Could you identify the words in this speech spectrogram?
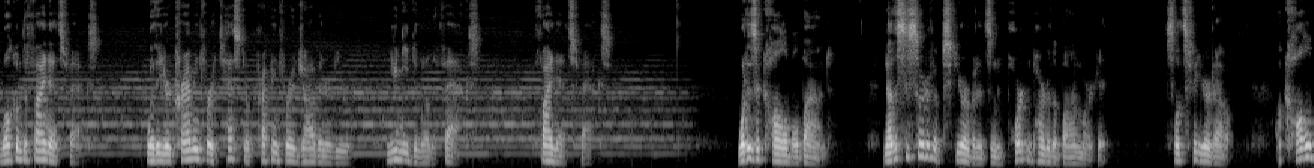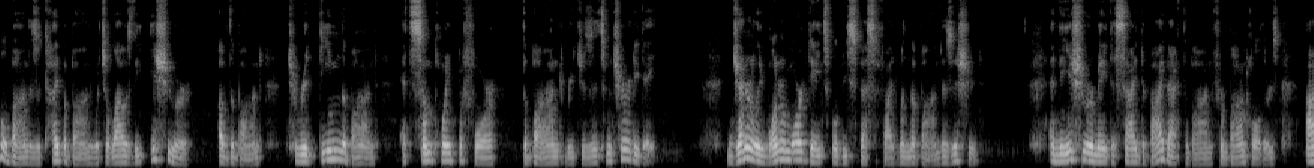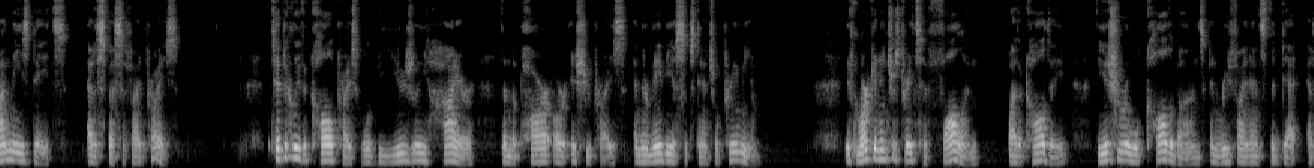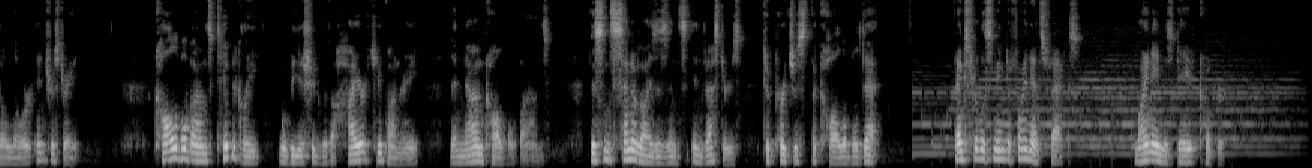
Welcome to Finance Facts. Whether you're cramming for a test or prepping for a job interview, you need to know the facts. Finance Facts. What is a callable bond? Now, this is sort of obscure, but it's an important part of the bond market. So let's figure it out. A callable bond is a type of bond which allows the issuer of the bond to redeem the bond at some point before the bond reaches its maturity date. Generally, one or more dates will be specified when the bond is issued. And the issuer may decide to buy back the bond from bondholders on these dates at a specified price. Typically, the call price will be usually higher than the par or issue price, and there may be a substantial premium. If market interest rates have fallen by the call date, the issuer will call the bonds and refinance the debt at a lower interest rate. Callable bonds typically will be issued with a higher coupon rate than non-callable bonds. This incentivizes investors to purchase the callable debt. Thanks for listening to Finance Facts. My name is Dave Coker.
